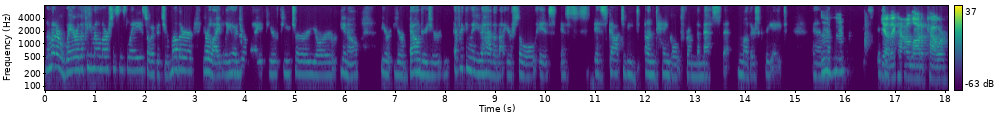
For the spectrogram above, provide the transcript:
no matter where the female narcissist lays so if it's your mother your livelihood your life your future your you know your your boundaries your everything that you have about your soul is is is got to be untangled from the mess that mothers create and Mhm. it's, it's Yeah, a- they have a lot of power.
